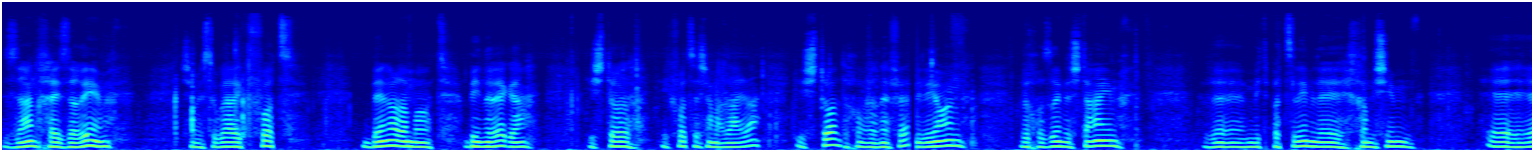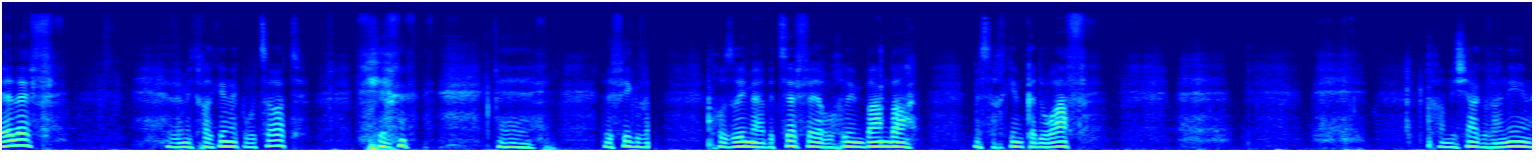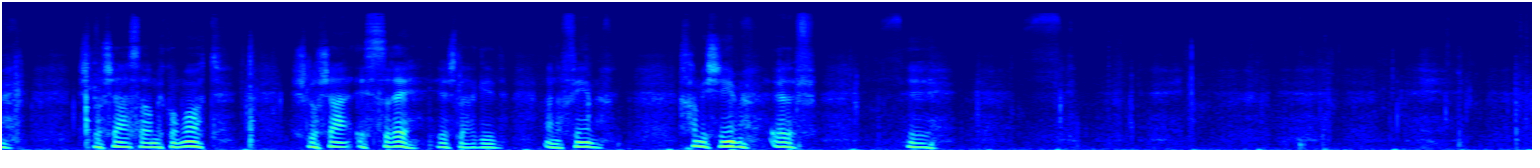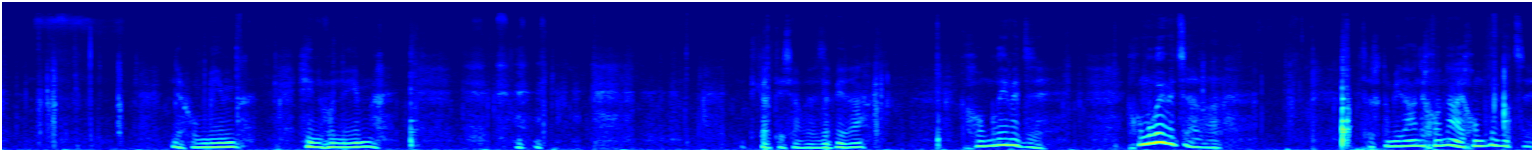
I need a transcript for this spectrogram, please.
זן חייזרים שמסוגל לקפוץ בין עולמות בן רגע, ישתול, יקפוץ לשם הלילה, ישתול את החומר נפץ, מיליון וחוזרים לשתיים ומתפצלים לחמישים אלף ומתחלקים לקבוצות אה, לפי גוון. חוזרים מהבית ספר, אוכלים במבה, משחקים כדורעף. חמישה גוונים, שלושה עשר מקומות, שלושה עשרה, יש להגיד, ענפים, חמישים אלף. אה, נהומים, הנהונים. נתקעתי שם באיזה מילה. איך אומרים את זה? איך אומרים את זה אבל? צריך את המילה הנכונה, איך אומרים את זה?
